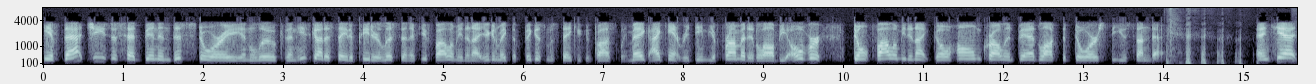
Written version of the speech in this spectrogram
if that Jesus had been in this story in Luke, then he's got to say to Peter, listen, if you follow me tonight, you're going to make the biggest mistake you can possibly make. I can't redeem you from it. It'll all be over. Don't follow me tonight. Go home, crawl in bed, lock the door, see you Sunday. and yet,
